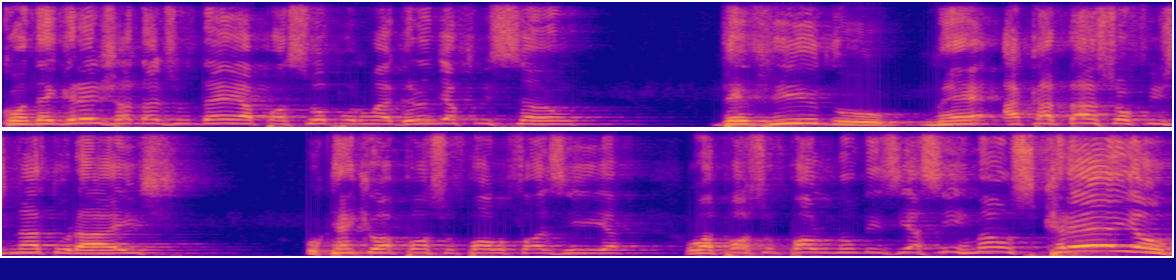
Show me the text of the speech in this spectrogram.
Quando a igreja da Judéia passou por uma grande aflição, devido né, a catástrofes naturais, o que é que o apóstolo Paulo fazia? O apóstolo Paulo não dizia assim, irmãos, creiam,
